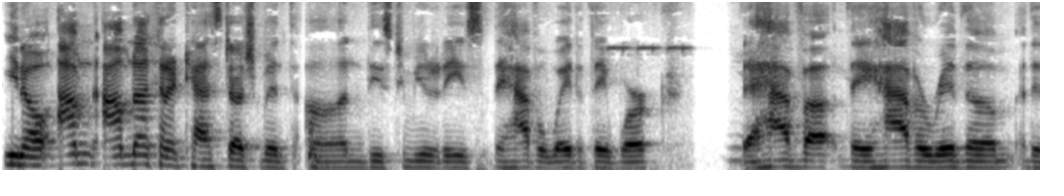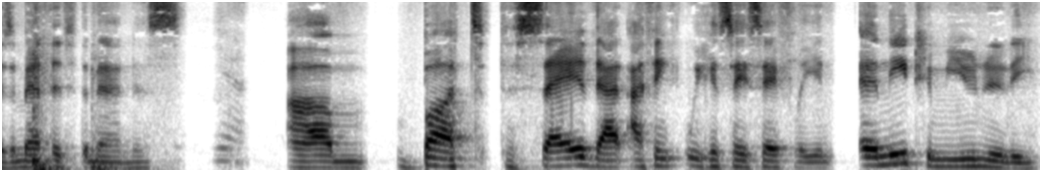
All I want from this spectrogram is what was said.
You know, I'm I'm not going to cast judgment on these communities. They have a way that they work. They have a they have a rhythm. There's a method to the madness. yeah. Um, but to say that, I think we can say safely in any community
